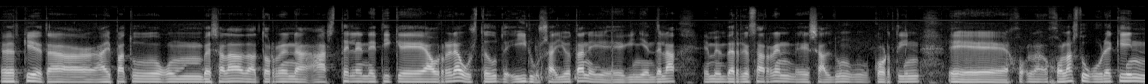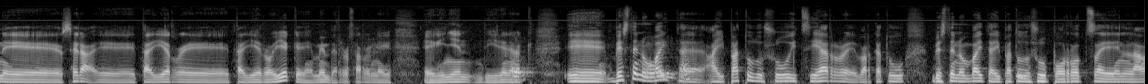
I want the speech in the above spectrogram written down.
Ederki, eta aipatu dugun bezala, datorren astelenetik aurrera, uste dut, hiru saiotan eginen dela, hemen berriozarren e, saldun kortin e, jolastu gurekin, e, zera, e, taier, e, taier oiek, hemen berriozarren eginen direnak. E, beste nonbait, aipatu duzu itziar, barkatu, beste nonbait aipatu duzu porrotzen la,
